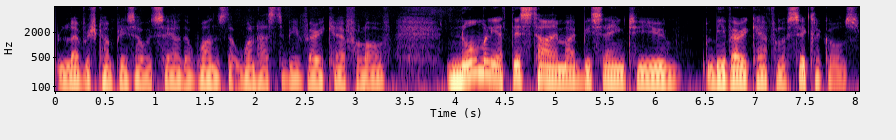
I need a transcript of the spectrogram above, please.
leveraged companies, I would say, are the ones that one has to be very careful of. Normally, at this time, I'd be saying to you be very careful of cyclicals.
